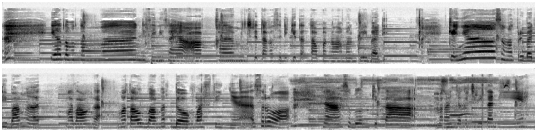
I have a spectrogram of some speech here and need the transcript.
Ya teman-teman di sini saya akan menceritakan sedikit tentang pengalaman pribadi. Kayaknya sangat pribadi banget. Mau tahu nggak? Mau tahu banget dong pastinya. Seru loh. Nah sebelum kita meranjak ke cerita nih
